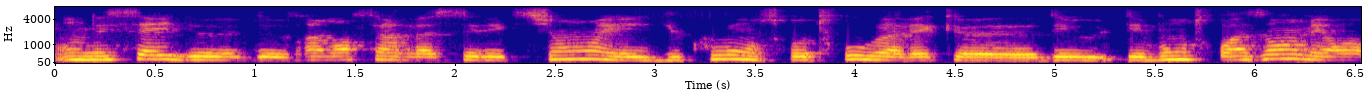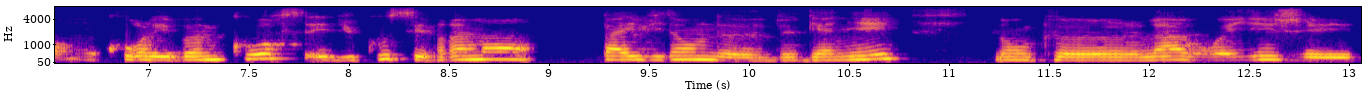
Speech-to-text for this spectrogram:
on essaye de, de vraiment faire de la sélection et du coup, on se retrouve avec euh, des, des bons trois ans, mais on, on court les bonnes courses et du coup, c'est vraiment pas évident de, de gagner. Donc euh, là, vous voyez, j'ai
